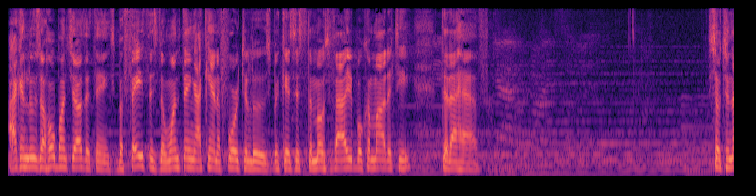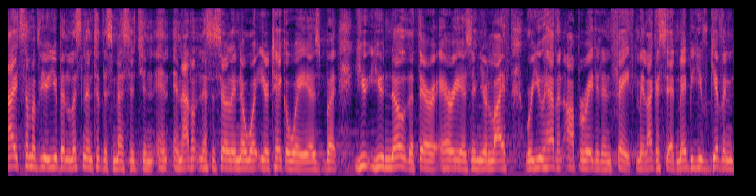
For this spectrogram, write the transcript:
I can lose a whole bunch of other things, but faith is the one thing I can't afford to lose because it's the most valuable commodity that I have. So, tonight, some of you, you've been listening to this message, and, and, and I don't necessarily know what your takeaway is, but you, you know that there are areas in your life where you haven't operated in faith. I mean, like I said, maybe you've given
